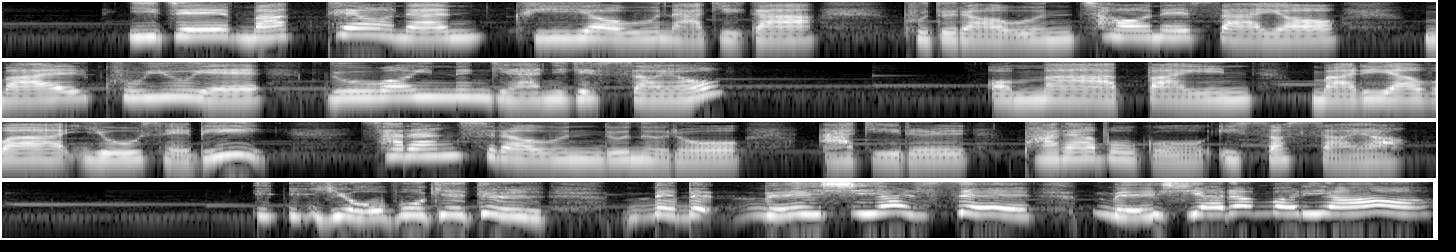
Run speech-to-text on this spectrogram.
이제 막 태어난 귀여운 아기가 부드러운 천에 쌓여 말 구유에 누워 있는 게 아니겠어요? 엄마 아빠인 마리아와 요셉이 사랑스러운 눈으로 아기를 바라보고 있었어요. 이, 여보게들, 메, 메, 메시알세, 메시아란 말이야.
